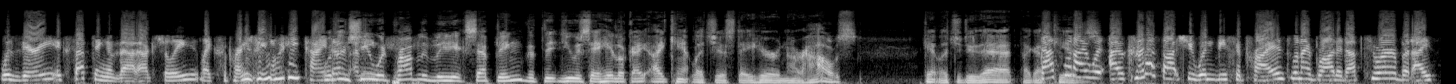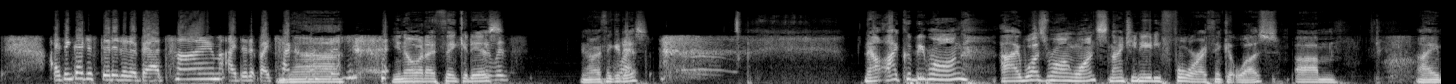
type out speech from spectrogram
was very accepting of that actually, like surprisingly kind Well, of. then I she mean, would probably be accepting that the, you would say, "Hey, look, I, I can't let you stay here in our house. Can't let you do that. I got That's kids." what I would I kind of thought she wouldn't be surprised when I brought it up to her, but I I think I just did it at a bad time. I did it by text Nah. message. you know what I think it is? It was you know what I think it What? is? Now I could be wrong. I was wrong once, 1984, I think it was. Um, I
